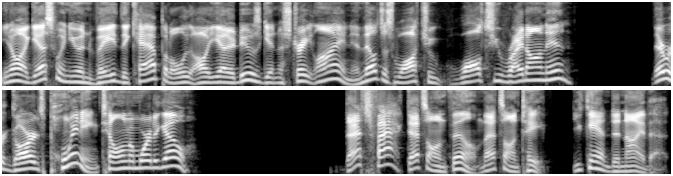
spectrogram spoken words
you know, I guess when you invade the Capitol, all you got to do is get in a straight line and they'll just waltz you, waltz you right on in. There were guards pointing, telling them where to go. That's fact. That's on film. That's on tape. You can't deny that.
